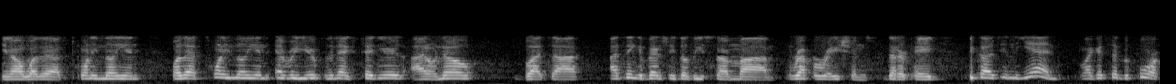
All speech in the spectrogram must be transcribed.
You know, whether that's twenty million, whether that's twenty million every year for the next ten years, I don't know. But uh, I think eventually there'll be some uh, reparations that are paid because in the end, like I said before,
